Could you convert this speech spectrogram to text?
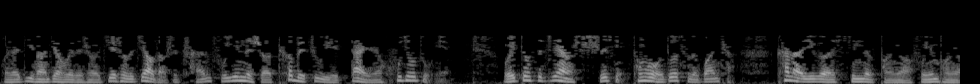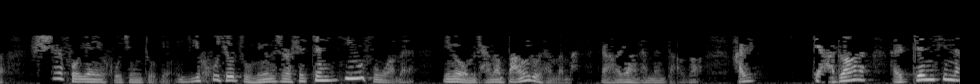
我在地方教会的时候接受的教导是，传福音的时候特别注意带人呼求主名。我也都是这样实行。通过我多次的观察，看到一个新的朋友、福音朋友是否愿意呼求主名，以及呼求主名的时候是真应付我们，因为我们常常帮助他们嘛，然后让他们祷告，还是假装呢，还是真心呢？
